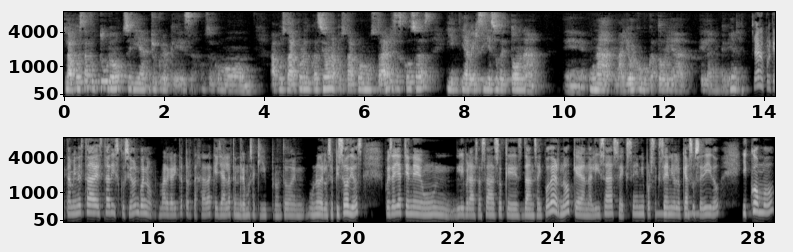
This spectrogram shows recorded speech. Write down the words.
la apuesta a futuro sería, yo creo que esa, o sea, como apostar por educación, apostar por mostrar esas cosas y, a ver si eso detona eh, una mayor convocatoria el año que viene. Claro, porque también está esta discusión, bueno, Margarita Tortajada, que ya la tendremos aquí pronto en uno de los episodios, pues ella tiene un librazazazo que es Danza y Poder, ¿no? Que analiza sexenio por sexenio lo que ha sucedido y cómo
